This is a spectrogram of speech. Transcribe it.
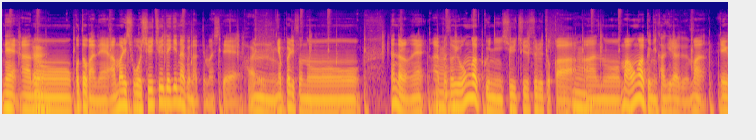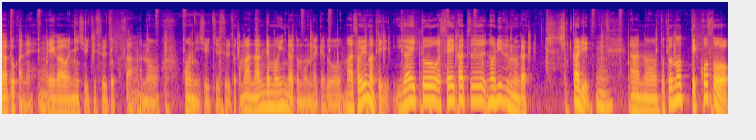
ねあのことがねあまりこう集中できなくなってまして、はい。うん、やっぱりそのなんだろうね。やっぱそういう音楽に集中するとか、うん。あのまあ音楽に限らず、まあ、映画とかね、うん。映画に集中するとかさ、うん。あの本に集中するとかまあ何でもいいんだと思うんだけど、まあ、そういうのって意外と生活のリズムがしっかりうん。あの整ってこそ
